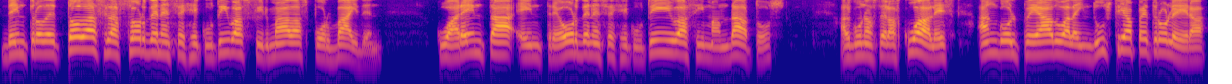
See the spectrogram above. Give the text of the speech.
Dentro de todas las órdenes ejecutivas firmadas por Biden, 40 entre órdenes ejecutivas y mandatos, algunas de las cuales han golpeado a la industria petrolera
